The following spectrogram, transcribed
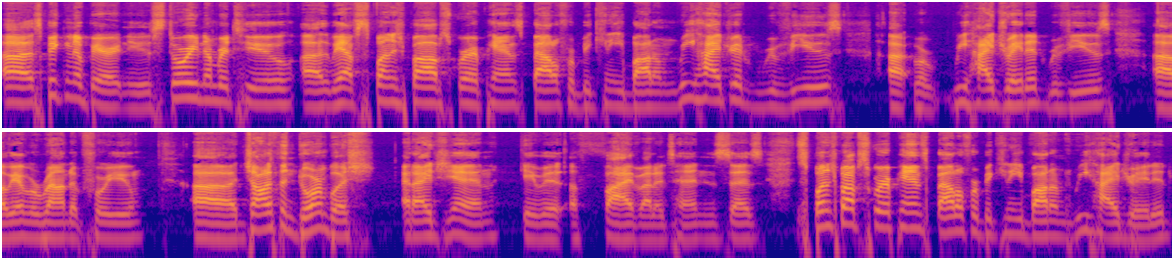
Uh, speaking of Barrett news, story number two, uh, we have SpongeBob SquarePants Battle for Bikini Bottom rehydrated reviews. Uh, or rehydrated reviews. Uh, we have a roundup for you. Uh, Jonathan Dornbush at IGN gave it a five out of ten and says SpongeBob SquarePants Battle for Bikini Bottom rehydrated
